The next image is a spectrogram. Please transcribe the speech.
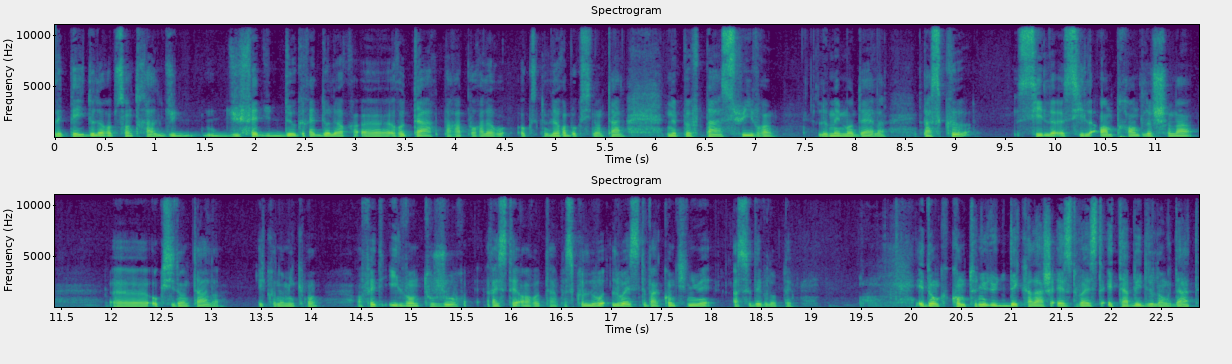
les pays de l'Europe centrale, du, fait du degré de leur euh, retard par rapport à l'Europe occidentale, ne peuvent pas suivre le même modèle parce que s'ils empruntent le chemin euh, occidental économiquement, en fait, ils vont toujours rester en retard parce que l'Ouest va continuer à se développer. Et donc, compte tenu du décalage Est-Ouest établi de longue date,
